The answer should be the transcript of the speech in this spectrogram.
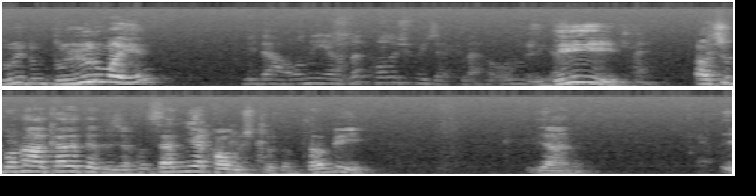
Duydum. Duyurmayın. Bir daha onun yanında konuşmayacaklar. Onun Değil. Açıp ona hakaret edeceksin. Sen niye kavuşturdun? Tabii. Yani. E,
